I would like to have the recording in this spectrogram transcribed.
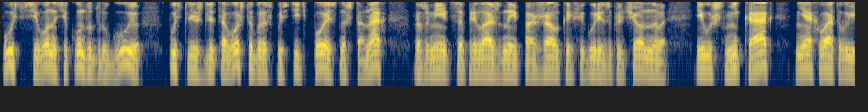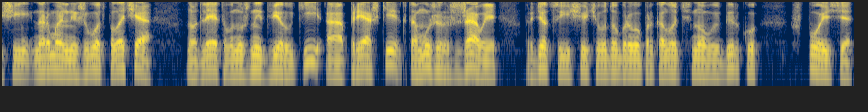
пусть всего на секунду-другую, пусть лишь для того, чтобы распустить пояс на штанах, разумеется, прилаженный по жалкой фигуре заключенного, и уж никак не охватывающий нормальный живот палача, но для этого нужны две руки, а пряжки, к тому же ржавые, придется еще чего доброго проколоть новую дырку в поясе.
